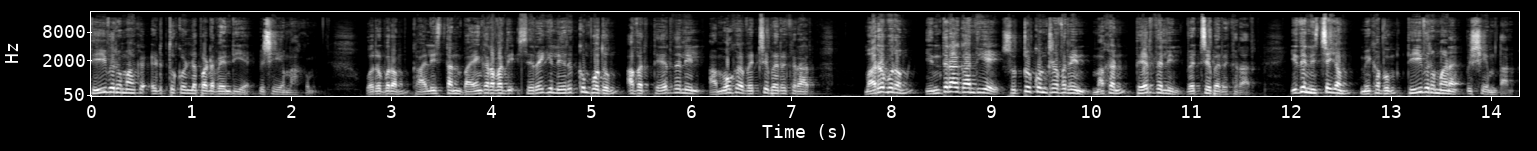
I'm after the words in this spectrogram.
தீவிரமாக எடுத்துக்கொள்ளப்பட வேண்டிய விஷயமாகும். ஒருபுறம் காலிஸ்தான் பயங்கரவாதி சிறையில் இருக்கும் போதும் அவர் தேர்தலில் அமோக வெற்றி பெறுகிறார். மறுபுறம் இந்திரா காந்தியை சுட்டுக் கொன்றவரின் மகன் தேர்தலில் வெற்றி பெறுகிறார். இது நிச்சயம் மிகவும் தீவிரமான விஷயம்தான்.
